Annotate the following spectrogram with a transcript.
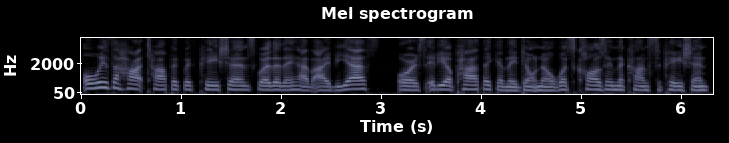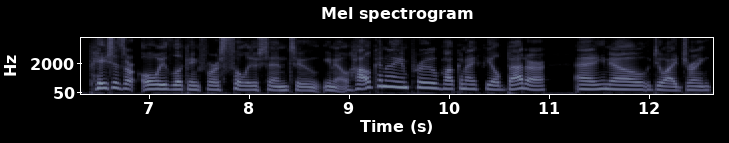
always a hot topic with patients, whether they have IBS or it's idiopathic and they don't know what's causing the constipation. Patients are always looking for a solution to, you know, how can I improve? How can I feel better? And, you know, do I drink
